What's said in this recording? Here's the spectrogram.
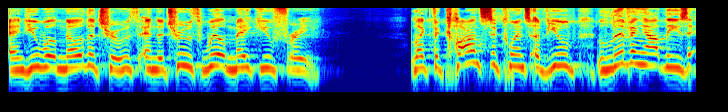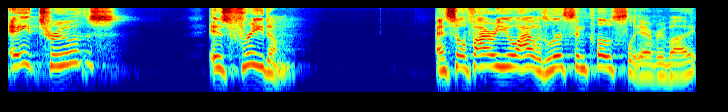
And you will know the truth, and the truth will make you free. Like the consequence of you living out these eight truths is freedom. And so, if I were you, I would listen closely, everybody,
